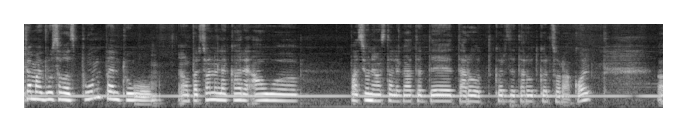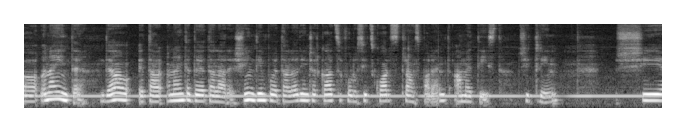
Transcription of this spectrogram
Ce am mai vrut să vă spun pentru uh, persoanele care au uh, pasiunea asta legată de tarot, cărți de tarot, cărți oracol, uh, înainte de, a, etal, înainte de etalare și în timpul etalării încercați să folosiți quartz transparent, ametist, citrin și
